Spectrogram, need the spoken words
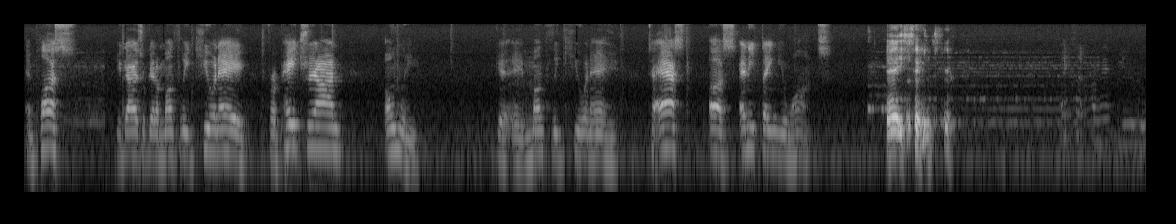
And plus, you guys will get a monthly Q&A for Patreon only. Get a monthly Q&A to ask us anything you want. Anything. Except for if you.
